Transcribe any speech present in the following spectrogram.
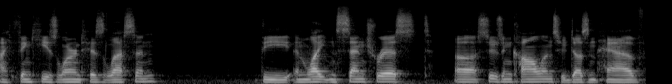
I think he's learned his lesson. The enlightened centrist uh, Susan Collins, who doesn't have,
